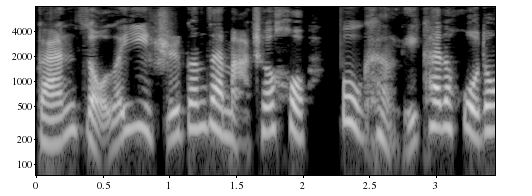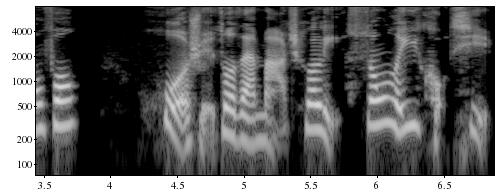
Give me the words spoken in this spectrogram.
赶走了一直跟在马车后不肯离开的霍东风，霍水坐在马车里松了一口气。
